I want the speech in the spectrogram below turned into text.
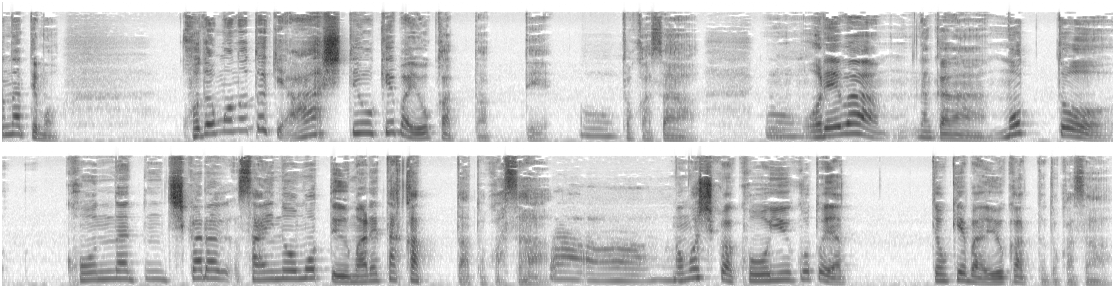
になっても、子供の時ああしておけばよかったって、うん。とかさ、うん。俺は、なんかな、もっと、こんな力、才能を持って生まれたかったとかさ、あまあ、もしくはこういうことやっておけばよかったとかさ、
